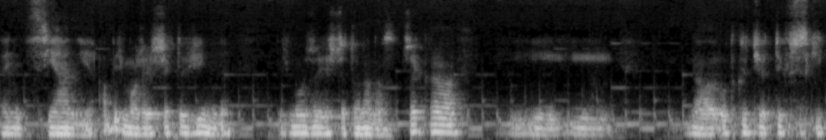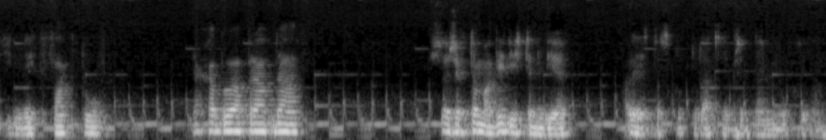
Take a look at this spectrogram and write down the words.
Fenicjanie, a być może jeszcze ktoś inny. Być może jeszcze to na nas czeka i, i na odkrycie tych wszystkich innych faktów. Jaka była prawda? Myślę, że kto ma wiedzieć, ten wie, ale jest to skrupulatnie przed nami ukrywane.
